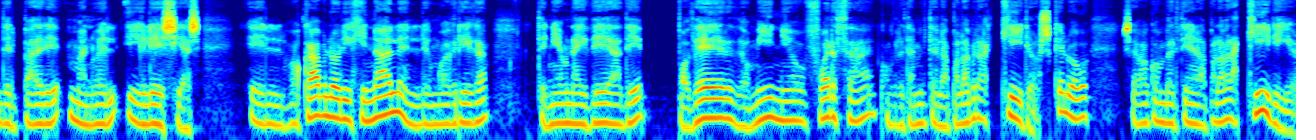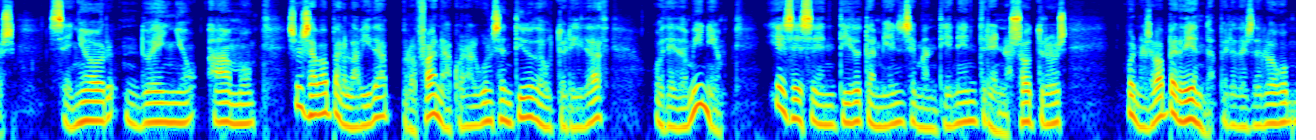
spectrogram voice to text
del padre Manuel Iglesias. El vocablo original en lengua griega tenía una idea de poder, dominio, fuerza, concretamente la palabra kiros, que luego se va a convertir en la palabra kirios, señor, dueño, amo, se usaba para la vida profana, con algún sentido de autoridad o de dominio. Y ese sentido también se mantiene entre nosotros. Bueno, se va perdiendo, pero desde luego,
